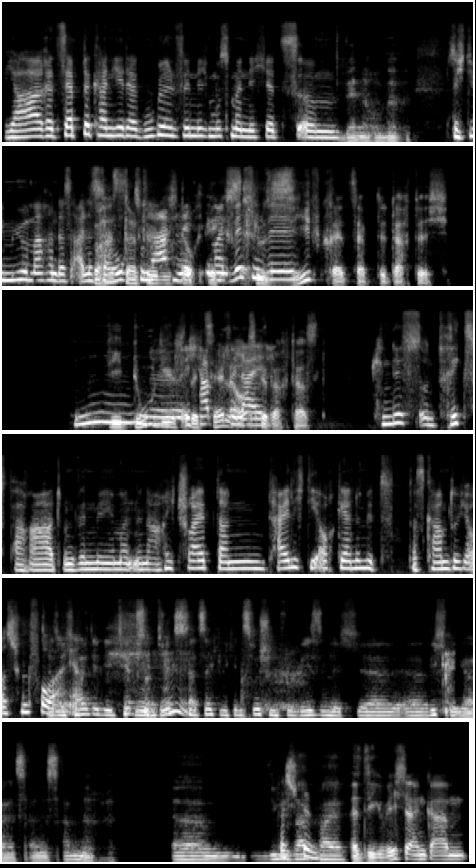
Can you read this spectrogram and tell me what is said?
Ja, Rezepte kann jeder googeln, finde ich, muss man nicht jetzt ähm, sich die Mühe machen, das alles Du da hochzuladen, wenn jemand wissen will. Exklusivrezepte, dachte ich, die du Hm, dir ich hab speziell ausgedacht hast. Kniffs und Tricks parat. Und wenn mir jemand eine Nachricht schreibt, dann teile ich die auch gerne mit. Das kam durchaus schon vor. also ich ja. halte die Tipps und Mhm. Tricks tatsächlich inzwischen für wesentlich äh, äh, wichtiger als alles andere. Ähm, wie Das gesagt, stimmt. weil Also die Gewichtsangaben,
